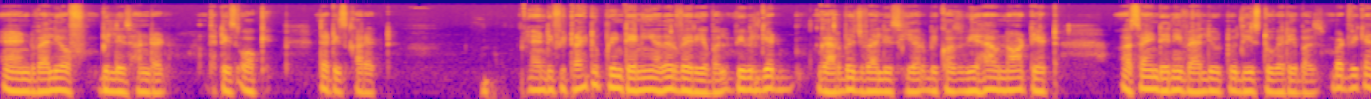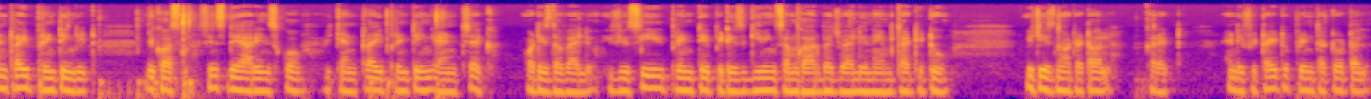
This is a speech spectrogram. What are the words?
and value of bill is 100 that is okay. That is correct. And if we try to print any other variable we will get garbage values here because we have not yet assigned any value to these two variables. But we can try printing it because since they are in scope we can try printing and check what is the value. If you see printf it is giving some garbage value named 32 which is not at all correct and if you try to print the total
